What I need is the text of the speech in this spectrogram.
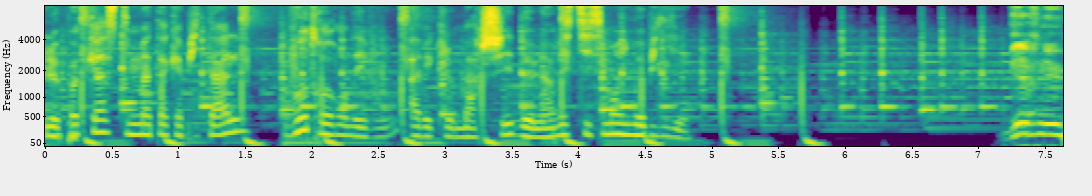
le podcast Mata Capital, votre rendez-vous avec le marché de l'investissement immobilier. Bienvenue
